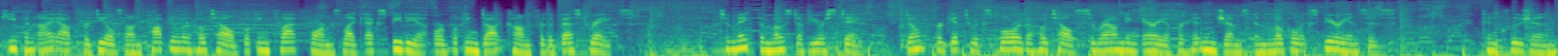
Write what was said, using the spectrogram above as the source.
keep an eye out for deals on popular hotel booking platforms like Expedia or Booking.com for the best rates. To make the most of your stay, don't forget to explore the hotel's surrounding area for hidden gems and local experiences. Conclusion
